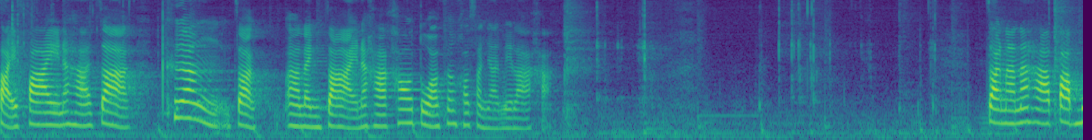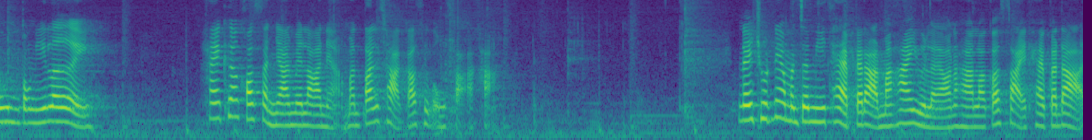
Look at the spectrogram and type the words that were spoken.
สายไฟนะคะ จากเครื่องจากแหล่งจ่ายนะคะ เข้าตัวเครื่องคาะสัญญาณเวลาค่ะ จากนั้นนะคะปรับมุมตรงนี้เลย ให้เครื่องคาะสัญญาณเวลาเนี่ยมันตั้งฉาก 90 องศาค่ะ ในชุดเนี่ยมันจะมีแถบกระดาษมาให้อยู่แล้วนะคะ แล้วก็ใส่แถบกระดาษ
